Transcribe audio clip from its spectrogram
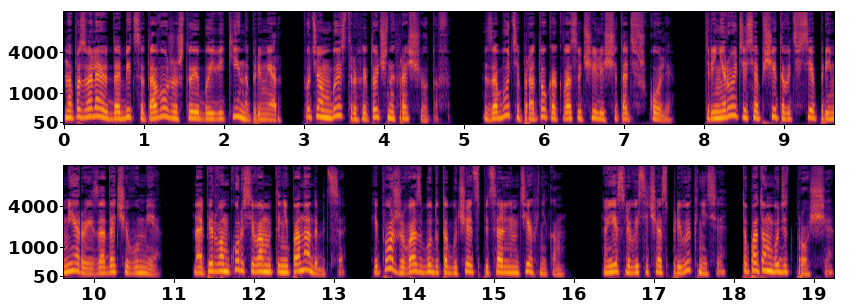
но позволяют добиться того же, что и боевики, например, путем быстрых и точных расчетов. Забудьте про то, как вас учили считать в школе. Тренируйтесь обсчитывать все примеры и задачи в уме. На первом курсе вам это не понадобится, и позже вас будут обучать специальным техникам. Но если вы сейчас привыкнете, то потом будет проще.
